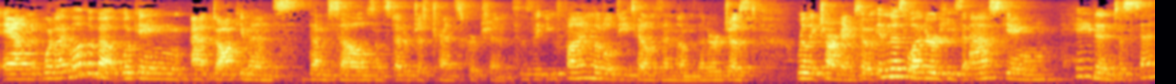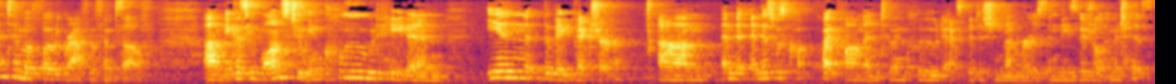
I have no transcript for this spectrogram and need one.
And what I love about looking at documents themselves instead of just transcriptions is that you find little details in them that are just really charming. So in this letter, he's asking Hayden to send him a photograph of himself um, because he wants to include Hayden in the big picture. Um, and, and this was co quite common to include expedition members in these visual images.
